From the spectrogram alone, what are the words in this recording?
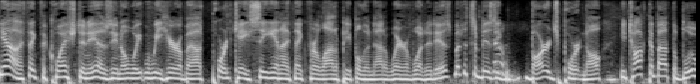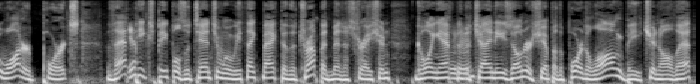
Yeah, I think the question is, you know, we, we hear about Port KC, and I think for a lot of people, they're not aware of what it is, but it's a busy barge port and all. You talked about the blue water ports. That Yeah. piques people's attention when we think back to the Trump administration going after Mm-hmm. the Chinese ownership of the port of Long Beach and all that.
